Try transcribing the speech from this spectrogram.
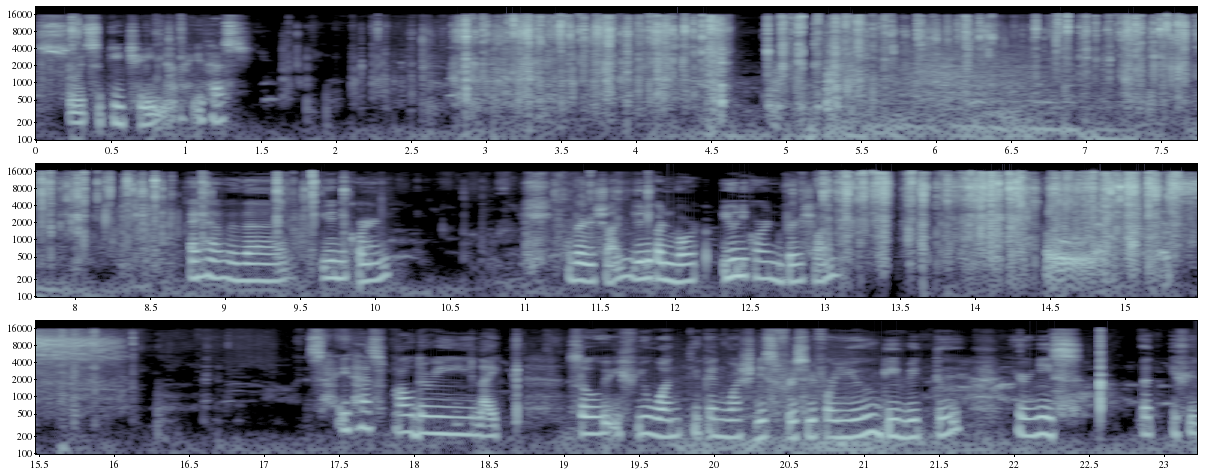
So it's a keychain. It has I have the unicorn version, unicorn unicorn version. So let's cut this. It has powdery like so if you want you can wash this first before you give it to your niece. But if you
